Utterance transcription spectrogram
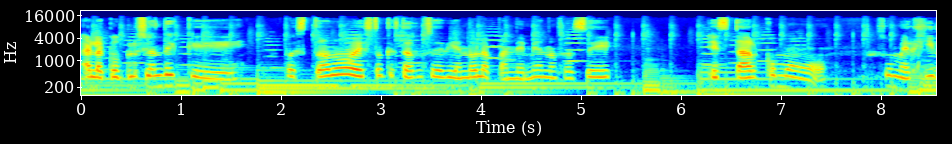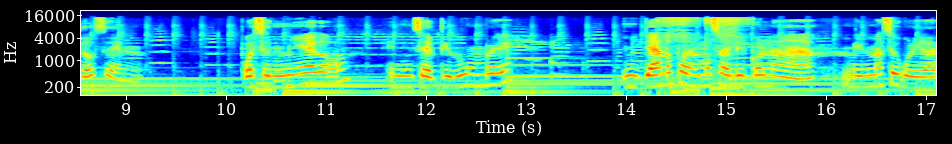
a la conclusión de que pues todo esto que está sucediendo, la pandemia nos hace estar como sumergidos en pues en miedo, en incertidumbre. Ya no podemos salir con la misma seguridad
